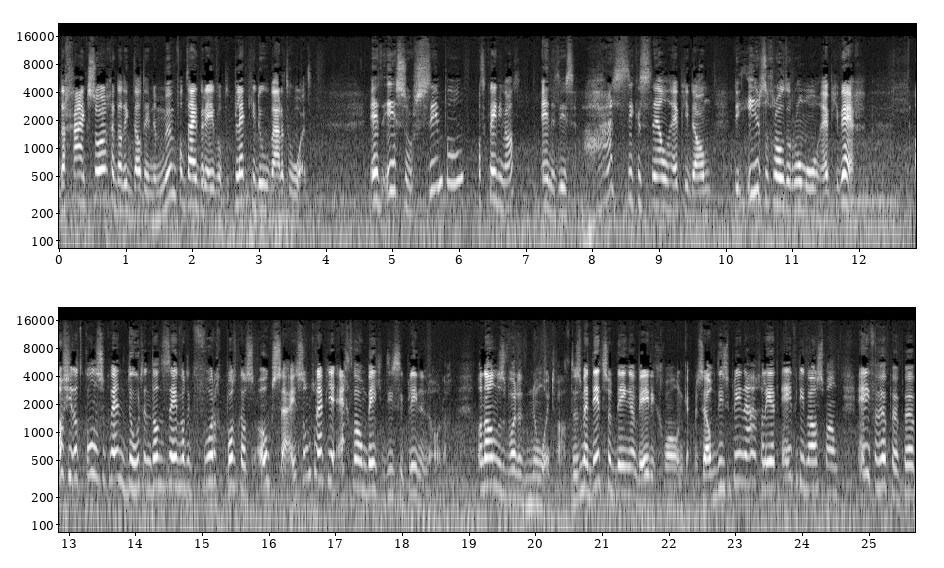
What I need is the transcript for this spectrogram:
dan ga ik zorgen dat ik dat in een mum van tijd weer even op het plekje doe waar het hoort. Het is zo simpel, als ik weet niet wat. En het is hartstikke snel heb je dan de eerste grote rommel heb je weg. Als je dat consequent doet, en dat is even wat ik vorige podcast ook zei, soms heb je echt wel een beetje discipline nodig. Want anders wordt het nooit wat. Dus met dit soort dingen weet ik gewoon, ik heb mezelf discipline aangeleerd. Even die wasmand, even hup, hup, hup.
